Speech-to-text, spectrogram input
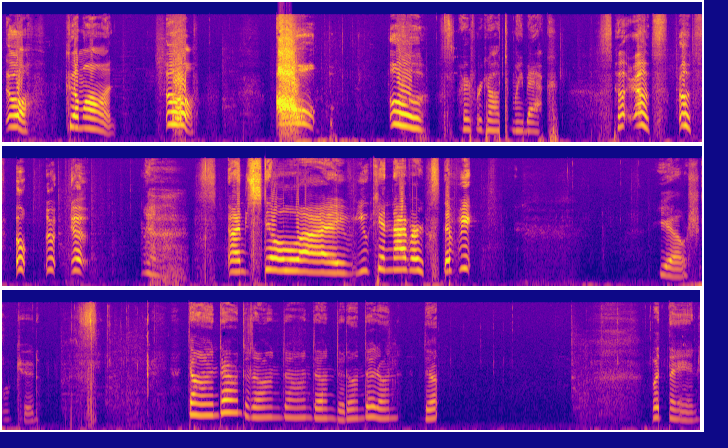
Ugh! Come on! Ugh! Oh! Ugh! I forgot my back. Uh, uh, uh, uh, uh, uh. I'm still alive. You can never defeat. Yeah, sure, kid. Dun dun dun dun dun dun dun dun dun. But then,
